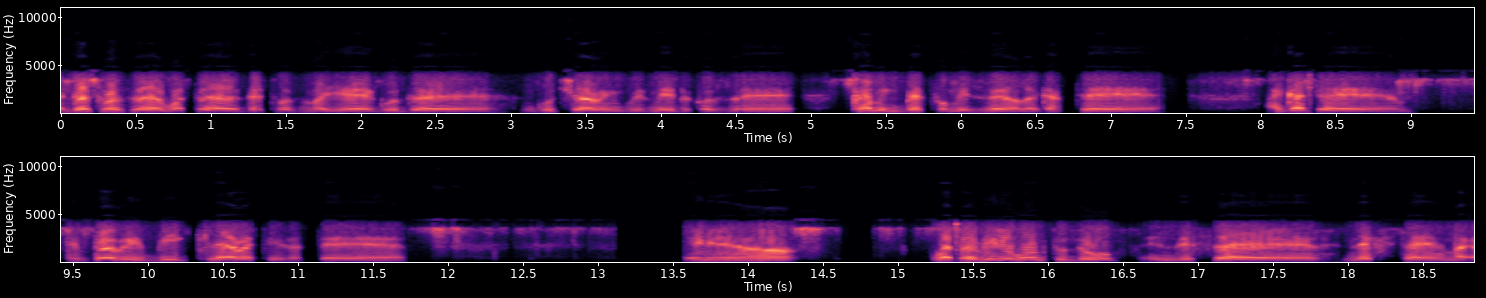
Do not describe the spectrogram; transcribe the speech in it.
And that was uh, what uh, that was my uh, good uh, good sharing with me because uh, coming back from Israel, I got uh, I got uh, a very big clarity that uh, uh, what I really want to do in this uh, next uh, my,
